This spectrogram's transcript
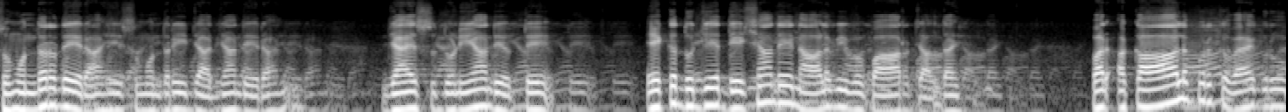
ਸਮੁੰਦਰ ਦੇ ਰਾਹੀਂ, ਸਮੁੰਦਰੀ ਜਹਾਜ਼ਾਂ ਦੇ ਰਾਹੀਂ। ਜਾਂ ਇਸ ਦੁਨੀਆ ਦੇ ਉੱਤੇ ਇੱਕ ਦੂਜੇ ਦੇਸ਼ਾਂ ਦੇ ਨਾਲ ਵੀ ਵਪਾਰ ਚੱਲਦਾ ਹੈ ਪਰ ਅਕਾਲ ਪੁਰਖ ਵਾਹਿਗੁਰੂ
